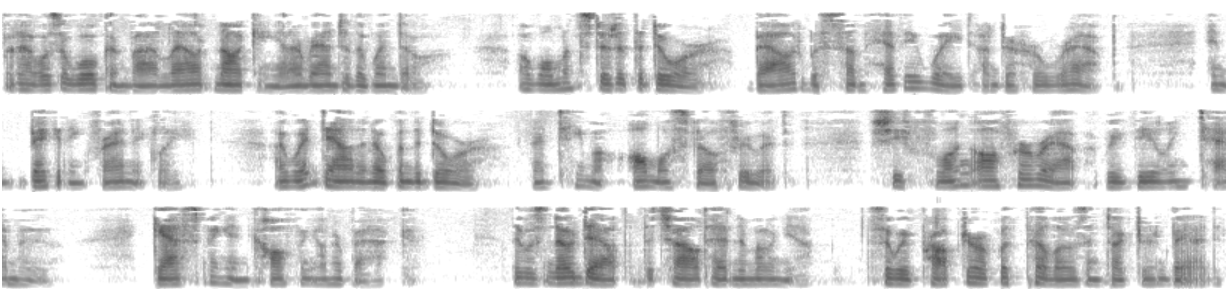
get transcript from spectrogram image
But I was awoken by a loud knocking and I ran to the window. A woman stood at the door, bowed with some heavy weight under her wrap, and beckoning frantically. I went down and opened the door. Fatima almost fell through it. She flung off her wrap, revealing Tamu, gasping and coughing on her back. There was no doubt that the child had pneumonia, so we propped her up with pillows and tucked her in bed.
